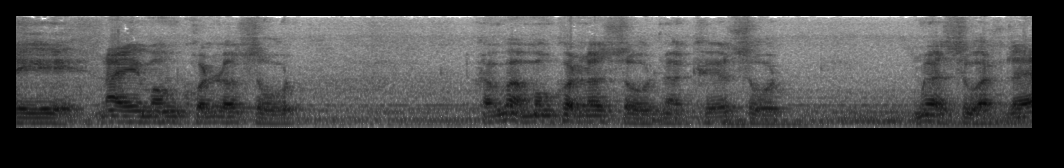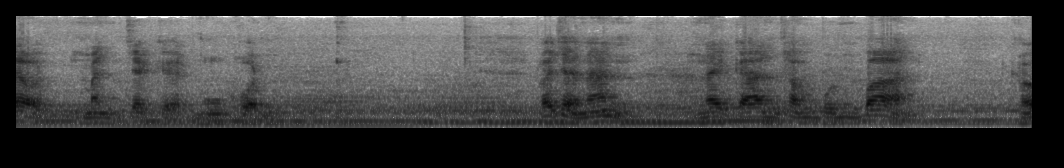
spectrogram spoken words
ดีในมงคลละสูตรคำว่ามงคลละสูตรนะคือสูตร เมื่อสวดแล้วมันจะเกิดมงคล เพราะฉะนั้นในการทำบุญบ้าน เขา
